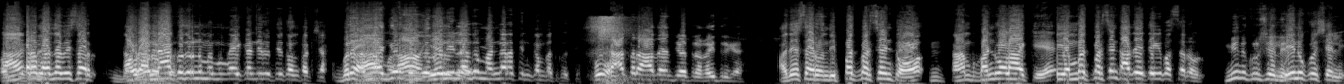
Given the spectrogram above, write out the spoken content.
ಸರ್ ಅವ್ರ ಅನ್ನ ಹಾಕಿದ್ರು ಮೈಕೊಂಡಿರುತ್ತೆ ಒಂದ್ ಪಕ್ಷ. ಬರೀ ಏನಿಲ್ಲ ಅಂದ್ರೆ ಮಣ್ಣಾರ ತಿನ್ಕೊಂಡ್ ಬದುಕುತ್ತೆ ಯಾತರ ಆದಾಯ ಅಂತ ಹೇಳ್ತಾರೆ ರೈತರಿಗೆ? ಅದೇ ಸರ್ ಒಂದ್ ಇಪ್ಪತ್ ಪರ್ಸೆಂಟ್ ಬಂಡವಾಳ ಹಾಕಿ ಎಂಬತ್ ಪರ್ಸೆಂಟ್ ಆದಾಯ ತೆಗಿಬೋದು ಸರ್ ಅವ್ರು. ಮೀನು ಕೃಷಿಯಲ್ಲಿ? ಮೀನು ಕೃಷಿಯಲ್ಲಿ.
